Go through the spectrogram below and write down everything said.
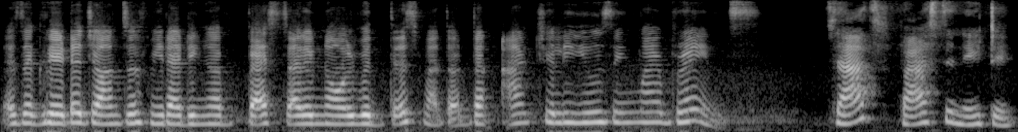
there's a greater chance of me writing a best selling novel with this method than actually using my brains. That's fascinating.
